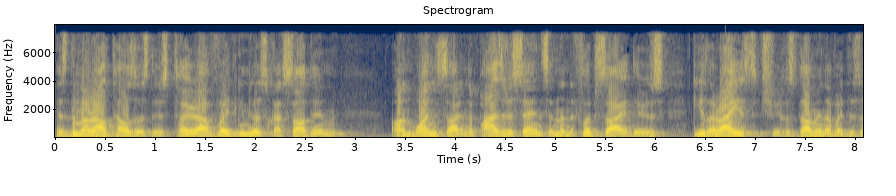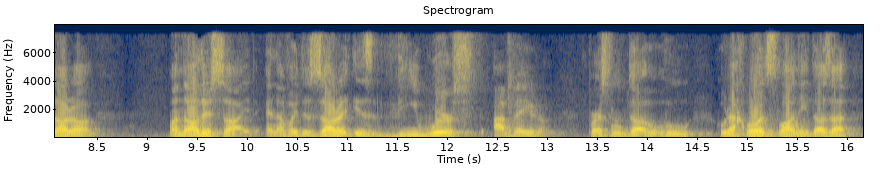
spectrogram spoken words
As the Maharal tells us, there's Torah, Avodah, Gemilas Chasadim on one side in the positive sense, and on the flip side, there's Gilarayis, Shvichas Damin, Avodah Zarah on the other side. And Avodah Zarah is the worst Avera. Person who, who, who Rahman he does a,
